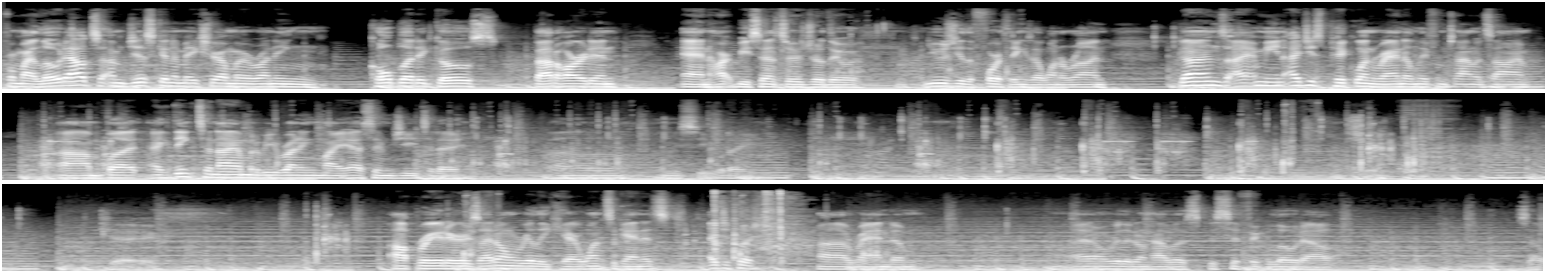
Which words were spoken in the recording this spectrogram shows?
for my loadouts, I'm just gonna make sure I'm running Cold-Blooded Ghost, Battle Hardened, and Heartbeat Sensors are the usually the four things I want to run. Guns, I mean, I just pick one randomly from time to time. Um, but I think tonight I'm going to be running my SMG today. Uh, let me see what I... Operators, I don't really care. Once again, it's I just put uh, random. I don't really don't have a specific loadout. So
